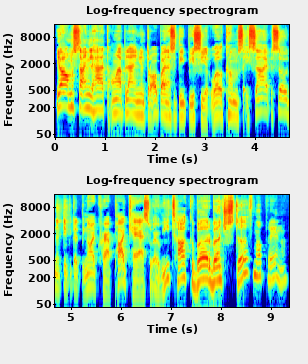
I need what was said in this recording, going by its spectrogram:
Yo, kamusta kayong lahat? Ako nga pala inyong tropa na si TPC at welcome sa isang episode ng Typical Pinoy Crap Podcast where we talk about a bunch of stuff, mga pre, no?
